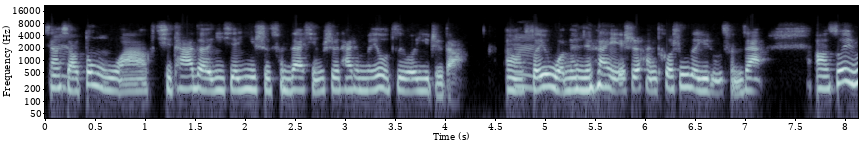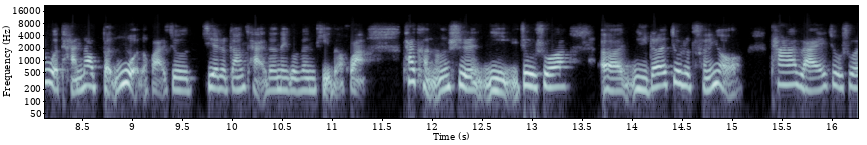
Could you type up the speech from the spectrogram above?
像小动物啊，其他的一些意识存在形式，它是没有自由意志的。嗯，所以我们人类也是很特殊的一种存在。啊，所以如果谈到本我的话，就接着刚才的那个问题的话，它可能是你就是说，呃，你的就是存有，它来就是说。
